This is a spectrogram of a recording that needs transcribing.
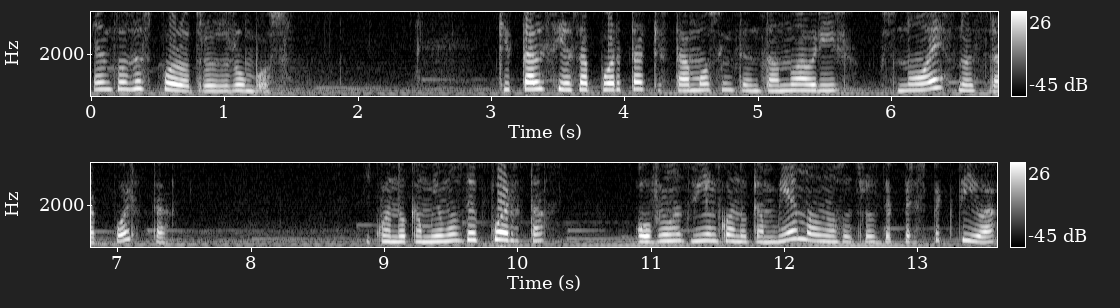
entonces por otros rumbos. ¿Qué tal si esa puerta que estamos intentando abrir pues no es nuestra puerta? Y cuando cambiemos de puerta, o más bien cuando cambiemos nosotros de perspectiva,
